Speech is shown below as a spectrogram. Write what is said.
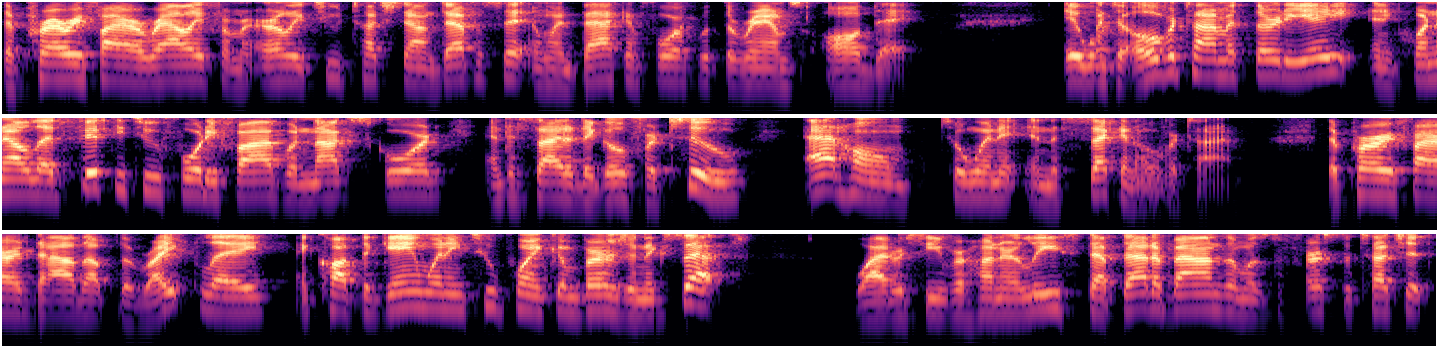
The Prairie Fire rallied from an early two touchdown deficit and went back and forth with the Rams all day. It went to overtime at 38, and Cornell led 52 45 when Knox scored and decided to go for two at home to win it in the second overtime. The Prairie Fire dialed up the right play and caught the game winning two point conversion, except wide receiver Hunter Lee stepped out of bounds and was the first to touch it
